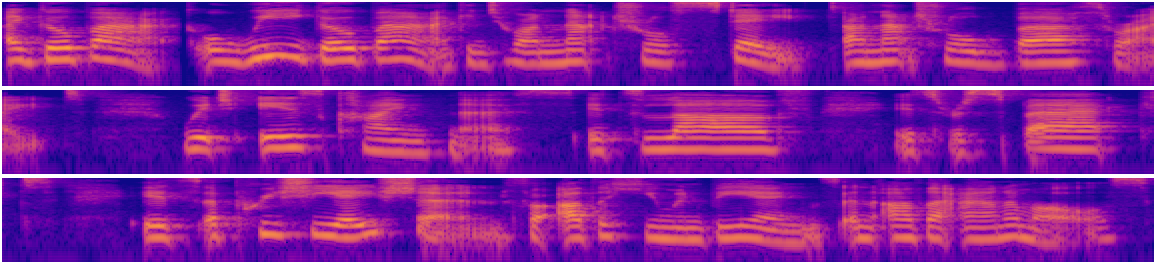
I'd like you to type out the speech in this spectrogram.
I go back, or we go back into our natural state, our natural birthright, which is kindness. It's love, it's respect, it's appreciation for other human beings and other animals.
